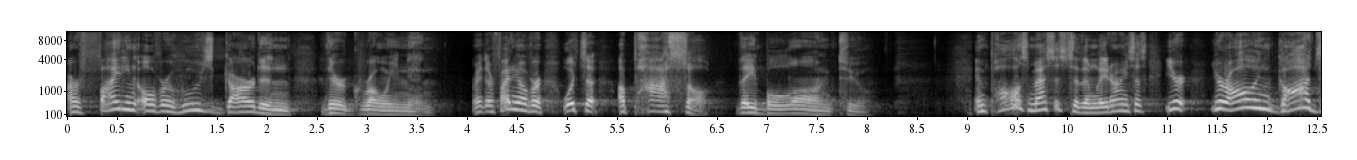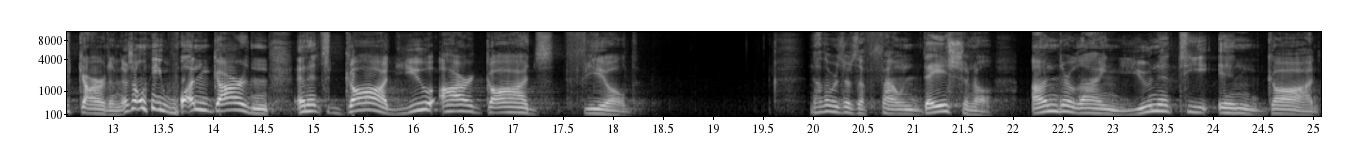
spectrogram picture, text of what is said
are fighting over whose garden they're growing in. Right? They're fighting over which apostle they belong to. And Paul's message to them later on, he says, you're, you're all in God's garden. There's only one garden, and it's God. You are God's field. In other words, there's a foundational, underlying unity in God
